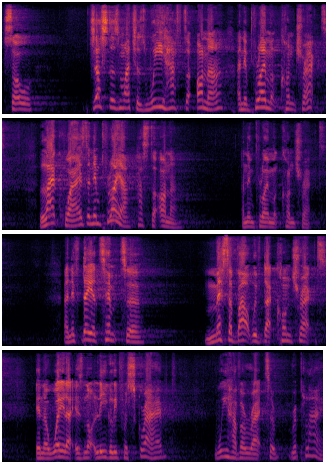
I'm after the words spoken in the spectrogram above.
So, just as much as we have to honor an employment contract, likewise, an employer has to honor an employment contract. And if they attempt to mess about with that contract in a way that is not legally prescribed, we have a right to reply.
